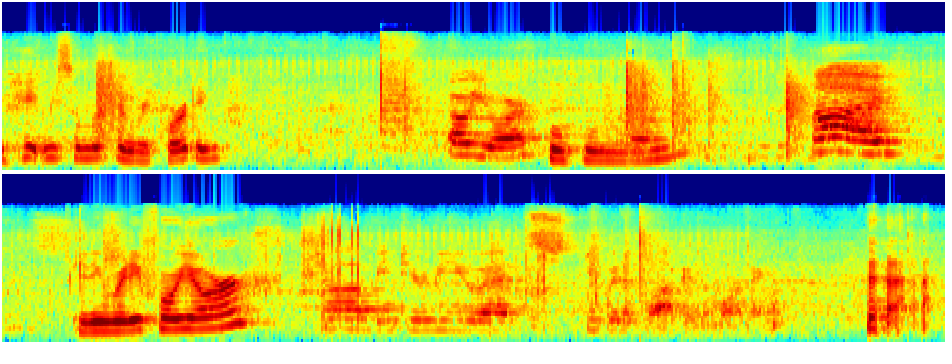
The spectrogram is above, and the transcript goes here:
You hate me so much I'm recording. Oh, you are? Mm-hmm. Hi! Getting ready for your Job interview at stupid o'clock in the morning.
